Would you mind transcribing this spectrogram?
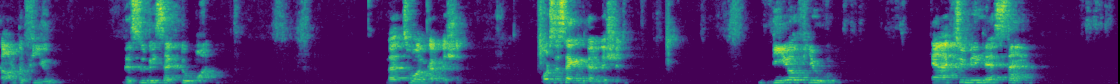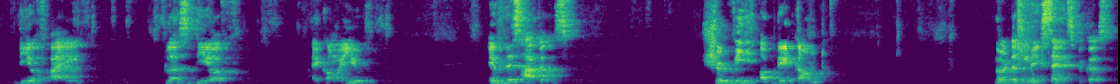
count of U. This will be set to 1. That's one condition. What's the second condition? D of u can actually be less than d of i plus d of i comma u. If this happens, should we update count? No, it doesn't make sense because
